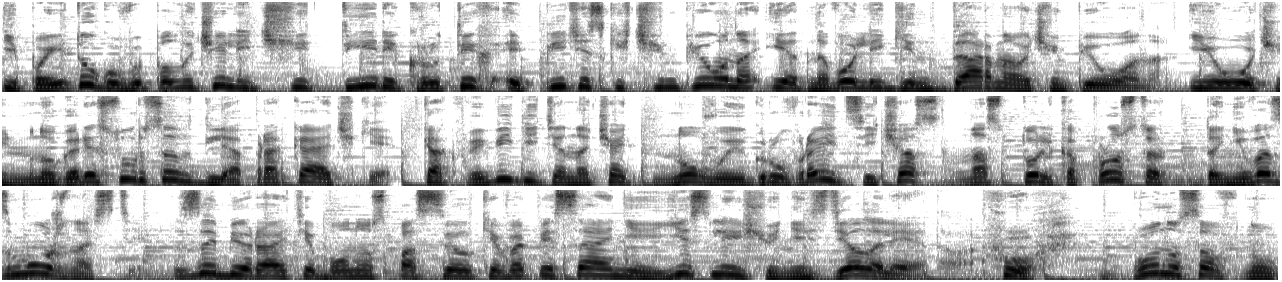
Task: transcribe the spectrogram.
И по итогу вы получили 4 крутых эпических чемпиона и одного легендарного чемпиона. И очень много ресурсов для прокачки. Как вы видите, начать новую игру в рейд сейчас настолько просто до невозможности. Забирайте бонус по ссылке в описании, если еще не сделали этого. Фух, бонусов, ну,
